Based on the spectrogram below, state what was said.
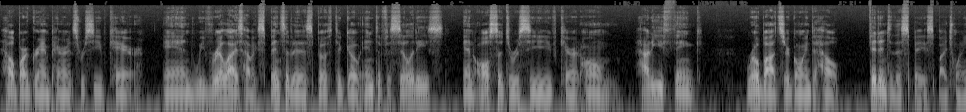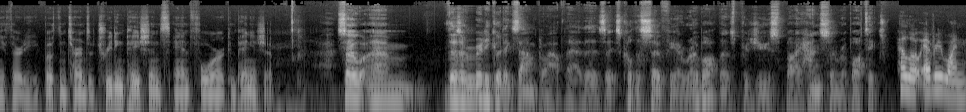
help our grandparents receive care? And we've realized how expensive it is both to go into facilities and also to receive care at home. How do you think robots are going to help fit into this space by 2030, both in terms of treating patients and for companionship? So, um, there's a really good example out there. There's, it's called the Sophia robot that's produced by Hanson Robotics. Hello, everyone.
